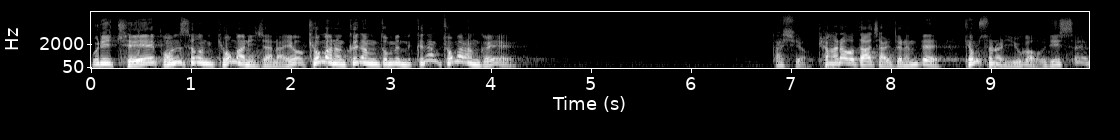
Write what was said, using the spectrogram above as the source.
우리 죄의 본성은 교만이잖아요. 교만은 그냥 두면 그냥 교만한 거예요. 다시요. 평안하고 다 잘 되는데 겸손할 이유가 어디 있어요?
